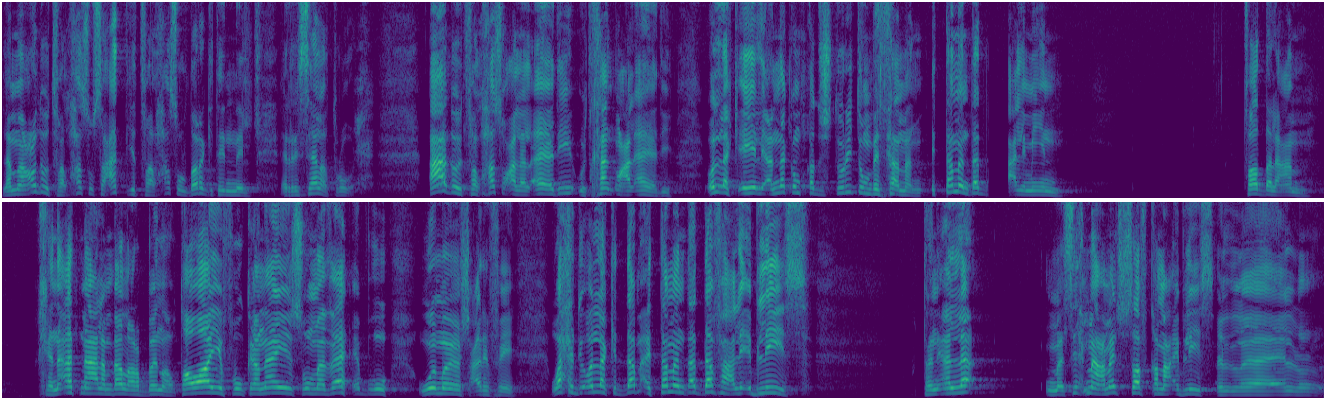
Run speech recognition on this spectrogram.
لما يقعدوا يتفلحصوا ساعات يتفلحصوا لدرجة إن ال- الرسالة تروح. قعدوا يتفلحصوا على الآية دي ويتخانقوا على الآية دي. يقول لك إيه؟ لأنكم قد اشتريتم بثمن. الثمن ده اتدفع لمين؟ اتفضل يا عم. خناقات ما يعلم بها إلا ربنا وطوايف وكنايس ومذاهب ومش عارف إيه. واحد يقول لك الثمن ده اتدفع لإبليس. التاني قال لا المسيح ما عملش صفقة مع إبليس. ال- ال-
